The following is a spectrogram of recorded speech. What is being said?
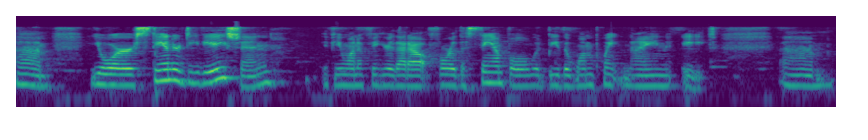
Um, your standard deviation, if you want to figure that out for the sample, would be the 1.98. Um,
